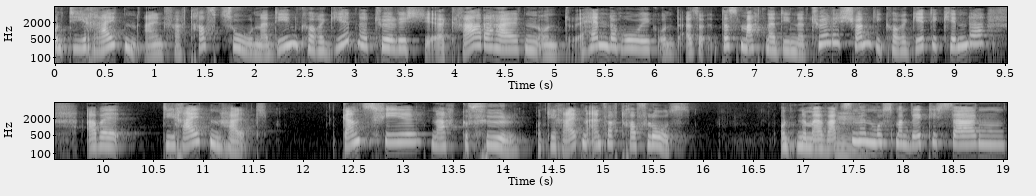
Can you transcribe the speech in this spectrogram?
und die reiten einfach drauf zu. Nadine korrigiert natürlich äh, gerade halten und Hände ruhig und also das macht Nadine natürlich schon, die korrigiert die Kinder, aber die reiten halt ganz viel nach Gefühl und die reiten einfach drauf los. Und einem Erwachsenen hm. muss man wirklich sagen,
